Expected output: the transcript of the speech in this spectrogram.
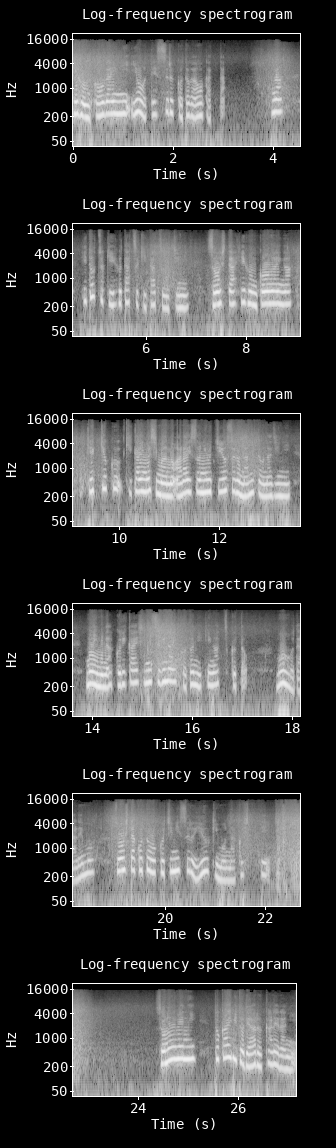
皮膚口外に世を徹することが多かった。が、一月二月経つうちに、そうした皮膚口外が結局機械ヶ島の荒磯に打ち寄せる波と同じに無意味な繰り返しに過ぎないことに気がつくと、もう誰もそうしたことを口にする勇気もなくしていた。その上に都会人である彼らに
